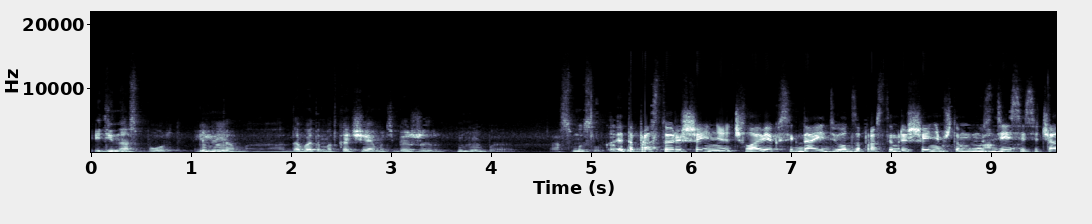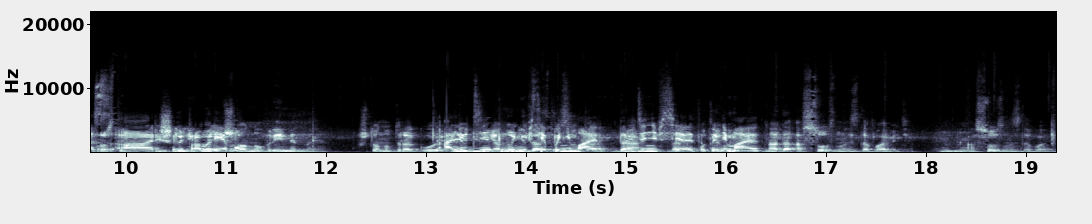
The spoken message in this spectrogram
иди на спорт, или Мгм. там, давай там откачаем у тебя жир, Мгм. как бы, а смысл какой? Это простое решение. Человек всегда идет за простым решением, что ему здесь и сейчас Просто а, никто решили не проблему. говорит, что оно временное, что оно дорогое. А люди этого не все даст понимают. результат. Да, Люди не все да. это Вот я говорю, понимают. надо осознанность добавить. Мгм. Осознанность добавить.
